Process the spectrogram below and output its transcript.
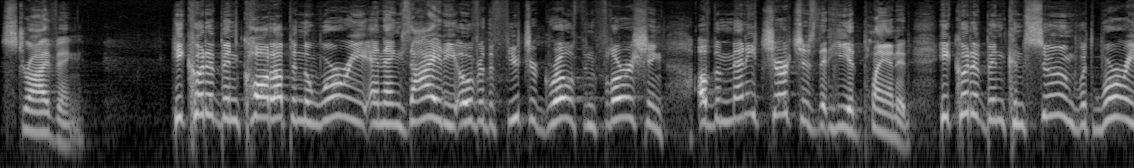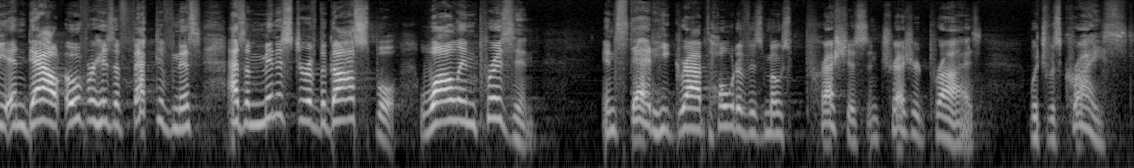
striving. He could have been caught up in the worry and anxiety over the future growth and flourishing of the many churches that he had planted. He could have been consumed with worry and doubt over his effectiveness as a minister of the gospel while in prison. Instead, he grabbed hold of his most precious and treasured prize, which was Christ.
